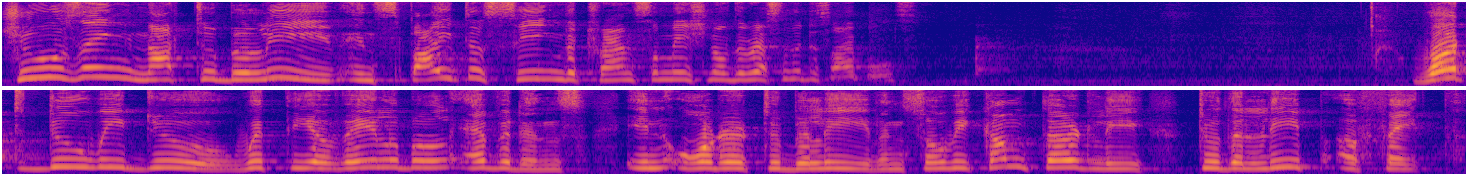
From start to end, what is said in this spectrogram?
choosing not to believe in spite of seeing the transformation of the rest of the disciples. What do we do with the available evidence in order to believe? And so we come thirdly to the leap of faith.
